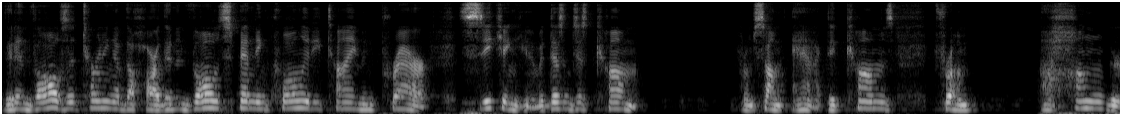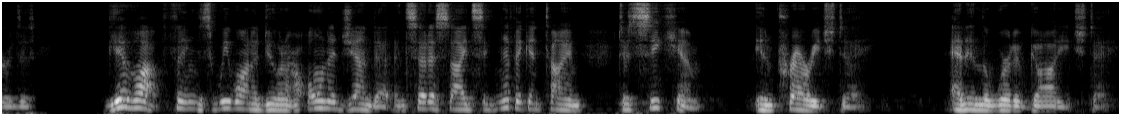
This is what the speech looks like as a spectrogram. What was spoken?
that involves a turning of the heart, that involves spending quality time in prayer, seeking Him. It doesn't just come from some act, it comes from a hunger to give up things we want to do on our own agenda and set aside significant time to seek Him in prayer each day and in the Word of God each day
